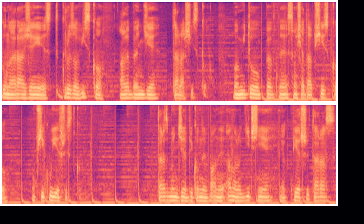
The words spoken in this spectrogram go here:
Tu na razie jest gruzowisko, ale będzie tarasisko, bo mi tu pewne sąsiada psisko obsikuje wszystko. Taras będzie wykonywany analogicznie jak pierwszy taras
